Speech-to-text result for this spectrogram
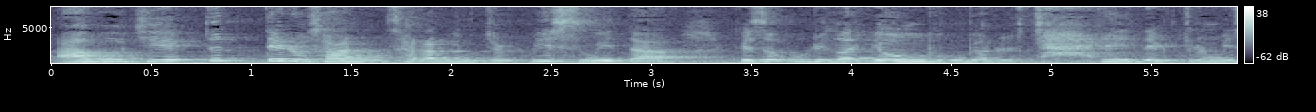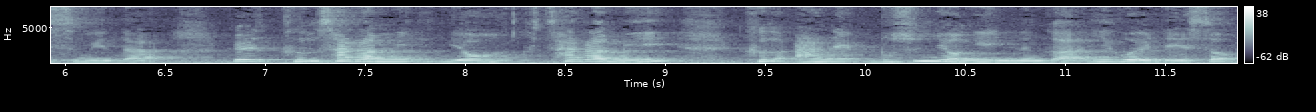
아버지의 뜻대로 사는 사람인 줄 믿습니다. 그래서 우리가 영 분별을 잘해야 될 줄 믿습니다. 그래서 그 사람이 영 사람이 그 안에 무슨 영이 있는가 이거에 대해서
